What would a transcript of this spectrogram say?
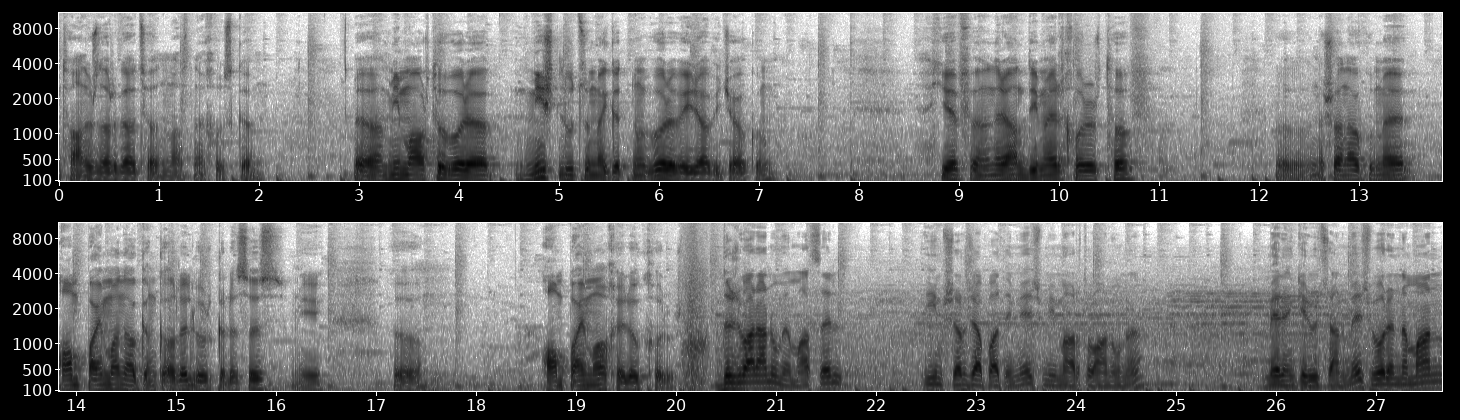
ընդհանուր զարգացած մասն է խոսքը մի մարդու, որը միշտ լուծում է գտնում որևէ իրավիճակում եւ նրան դիմել խորհրդով նշանակում է անպայման ակնկալել, որ կլսես մի անպայման խելոք խորհուրդ։ Դժվարանում եմ ասել իմ շրջապատի մեջ մի մարդու անունը մեր ընկերության մեջ, որը նման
